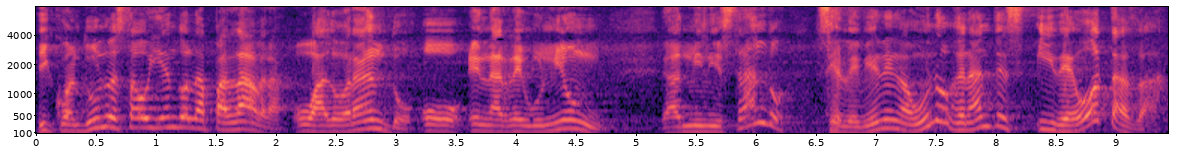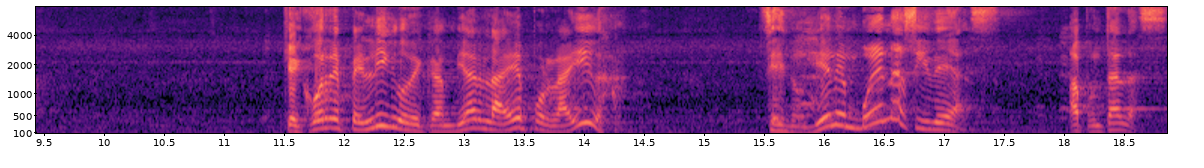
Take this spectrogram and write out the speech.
Y cuando uno está oyendo la palabra o adorando o en la reunión, administrando, se le vienen a uno grandes ideotas, que corre peligro de cambiar la E por la I. Se nos vienen buenas ideas, apuntalas,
